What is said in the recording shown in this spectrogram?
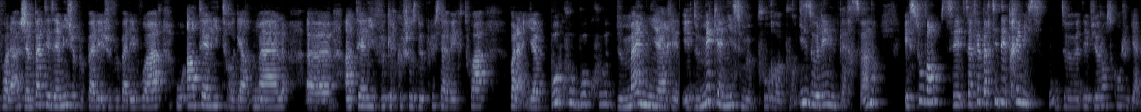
Voilà, j'aime pas tes amis, je peux pas les, je veux pas les voir. Ou un tel il te regarde mal, un tel il veut quelque chose de plus avec toi. Voilà, il y a beaucoup, beaucoup de manières et de mécanismes pour, pour isoler une personne. Et souvent, ça fait partie des prémices des violences conjugales.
